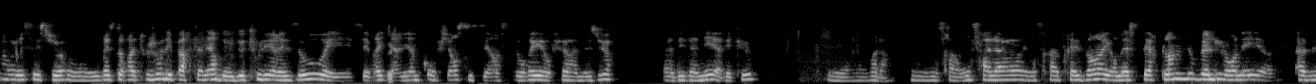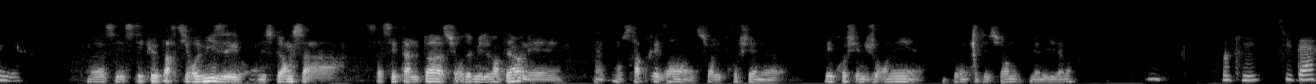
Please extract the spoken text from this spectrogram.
Ah oui, c'est sûr. On restera toujours les partenaires de tous les réseaux et c'est vrai qu'il y a un lien de confiance qui s'est instauré au fur et à mesure des années avec eux. Et, euh, voilà, on sera, on sera là et on sera présent et on espère plein de nouvelles journées euh, à venir. C'est que partie remise et en espérant que ça ça s'étale pas sur 2021, mais on sera présent sur les prochaines les prochaines journées. Ils pourront compter sur nous, bien évidemment. Ok, super.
